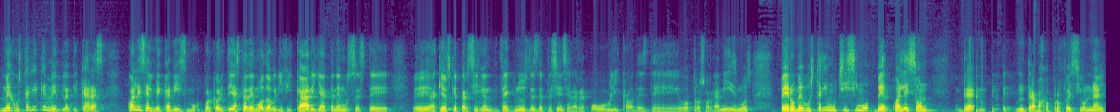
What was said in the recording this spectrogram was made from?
me gustaría que me platicaras cuál es el mecanismo, porque ahorita ya está de moda verificar y ya tenemos este eh, aquellos que persiguen fake news desde Presidencia de la República o desde otros organismos, pero me gustaría muchísimo ver cuáles son realmente un trabajo profesional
